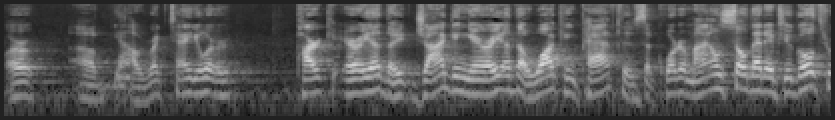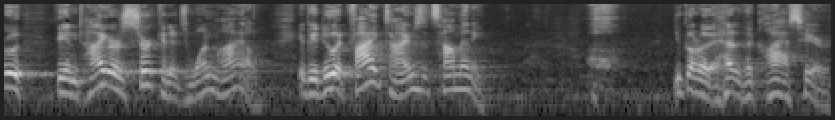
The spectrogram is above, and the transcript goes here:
or, uh, yeah, rectangular park area. The jogging area, the walking path is a quarter mile, so that if you go through the entire circuit, it's one mile. If you do it five times, it's how many? Oh, you go to the head of the class here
